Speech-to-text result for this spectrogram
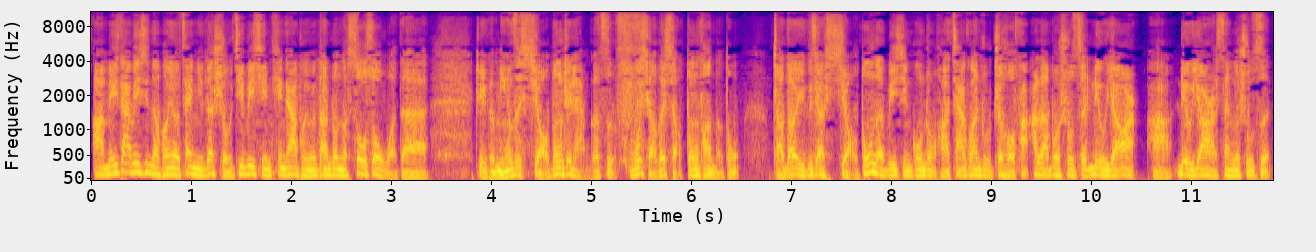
啊，没加微信的朋友，在你的手机微信添加朋友当中呢，搜索我的这个名字“小东”这两个字，拂晓的小，东方的东，找到一个叫小东的微信公众号，加关注之后发阿拉伯数字六幺二啊，六幺二三个数字，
